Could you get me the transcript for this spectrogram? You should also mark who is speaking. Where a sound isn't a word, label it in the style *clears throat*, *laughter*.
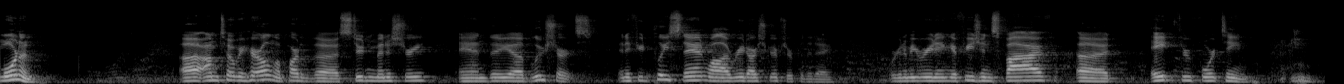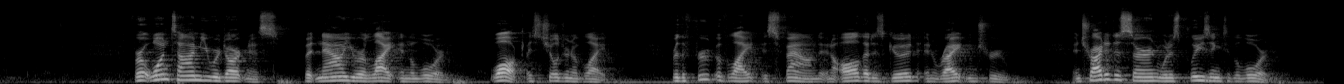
Speaker 1: Good morning. Uh, I'm Toby Harrell. I'm a part of the student ministry and the uh, blue shirts. And if you'd please stand while I read our scripture for the day. We're going to be reading Ephesians 5 uh, 8 through 14. *clears throat* For at one time you were darkness, but now you are light in the Lord. Walk as children of light. For the fruit of light is found in all that is good and right and true. And try to discern what is pleasing to the Lord.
